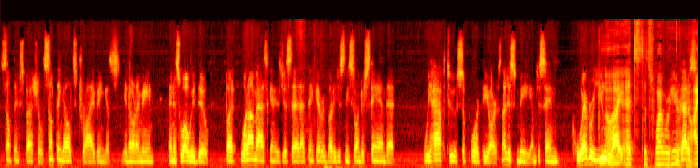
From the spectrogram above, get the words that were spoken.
something special, something else driving us. You know what I mean? And it's what we do. But what I'm asking is just that I think everybody just needs to understand that we have to support the artist, not just me. I'm just saying whoever you no, I- like, that's that's why we're here. You gotta You know, I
